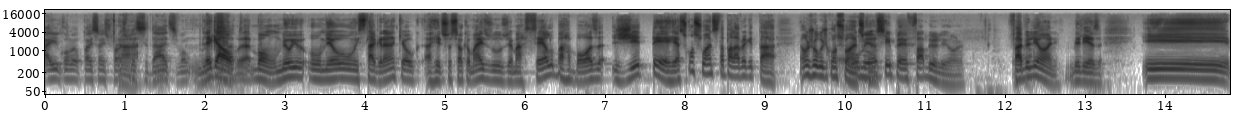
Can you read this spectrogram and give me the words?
aí como- quais são as próximas Ah, cidades? vão Legal. projeto? Bom, o meu, o meu Instagram, que é o- a rede social que eu mais uso, é Marcelo Barbosa GTR. As consoantes da palavra guitarra. É um jogo de O consoantes. meu como- sempre é Fábio Leone. Fábio Leone, beleza. E.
